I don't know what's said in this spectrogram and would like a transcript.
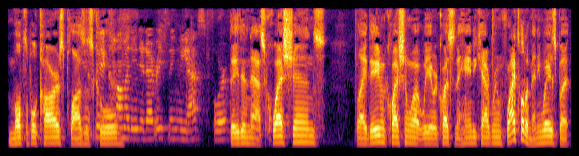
Multiple cars, plaza's They cool. accommodated everything we asked for. They didn't ask questions. Like they even questioned what we requested a handicap room for. I told them anyways, but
